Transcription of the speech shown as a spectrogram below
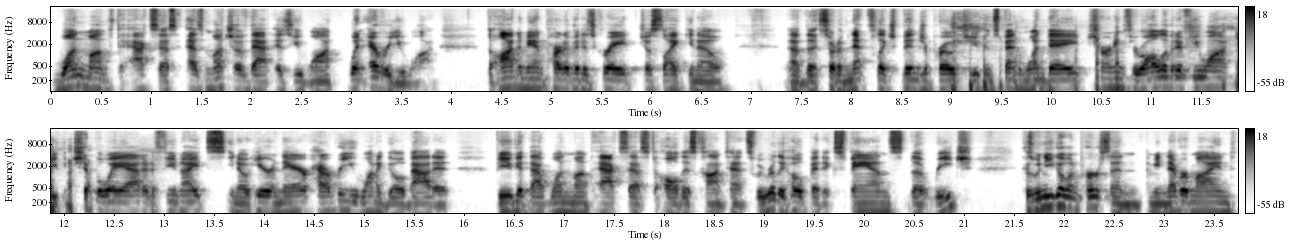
one month to access as much of that as you want whenever you want. The on demand part of it is great, just like, you know, uh, the sort of Netflix binge approach. You can spend one day churning through all of it if you want. You can chip away at it a few nights, you know, here and there, however you want to go about it. But you get that one month access to all this content. So we really hope it expands the reach. Because when you go in person, I mean, never mind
